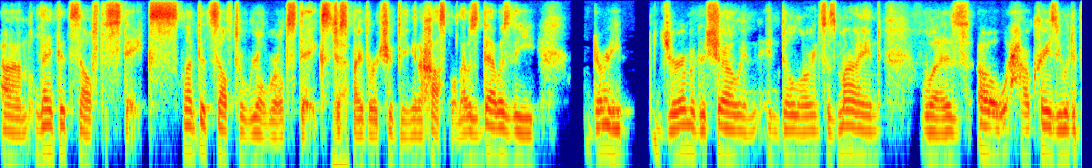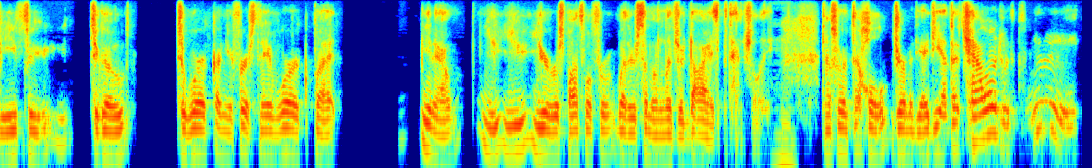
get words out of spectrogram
um, lent itself to stakes, lent itself to real world stakes, just by virtue of being in a hospital. That was that was the very germ of the show in, in Bill Lawrence's mind was, oh, how crazy would it be for you to go to work on your first day of work, but you know, you, you you're responsible for whether someone lives or dies potentially. Mhm. That's sort of the whole germ of the idea. The challenge with community,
